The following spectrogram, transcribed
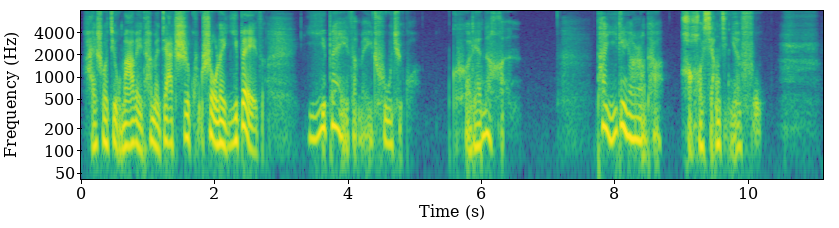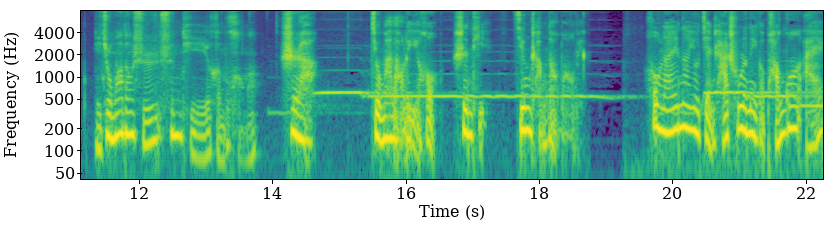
还说舅妈为他们家吃苦受累一辈子，一辈子没出去过，可怜的很。他一定要让他好好享几年福。你舅妈当时身体很不好吗？是啊，舅妈老了以后身体经常闹毛病。后来呢，又检查出了那个膀胱癌，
